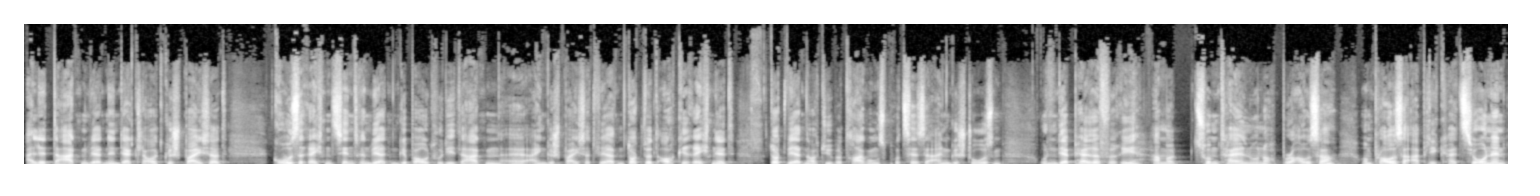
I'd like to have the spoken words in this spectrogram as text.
Alle Daten werden in der Cloud gespeichert. Große Rechenzentren werden gebaut, wo die Daten äh, eingespeichert werden. Dort wird auch gerechnet. Dort werden auch die Übertragungsprozesse angestoßen. Und in der Peripherie haben wir zum Teil nur noch Browser und Browser-Applikationen,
